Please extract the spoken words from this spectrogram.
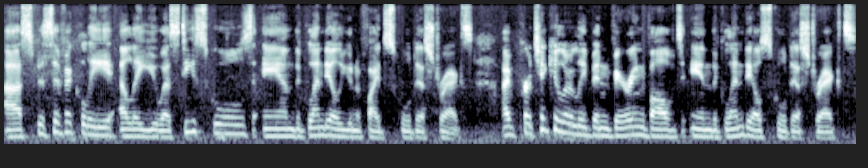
uh, specifically LAUSD schools and the Glendale Unified School Districts. I've particularly been very involved in the Glendale School District.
